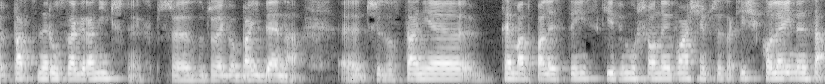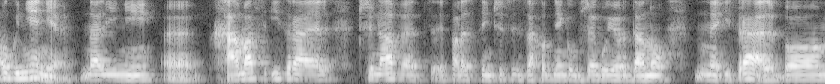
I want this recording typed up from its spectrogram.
e, partnerów zagranicznych, przez Joe'ego Bidena, e, czy zostanie temat palestyński wymuszony właśnie przez jakieś kolejne zaognienie na linii e, Hamas-Izrael, czy nawet Palestyńczycy z zachodniego brzegu Jordanu Izrael, bo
